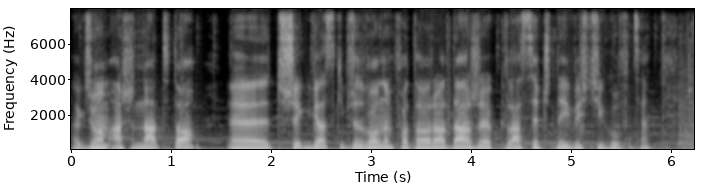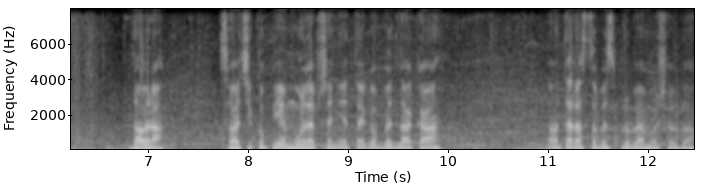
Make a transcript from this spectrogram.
także mam aż nadto e, 3 gwiazdki przed wolnym fotoradarze klasycznej wyścigówce. Dobra, słuchajcie, kupiłem ulepszenie tego bydlaka. No teraz to bez problemu się uda.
